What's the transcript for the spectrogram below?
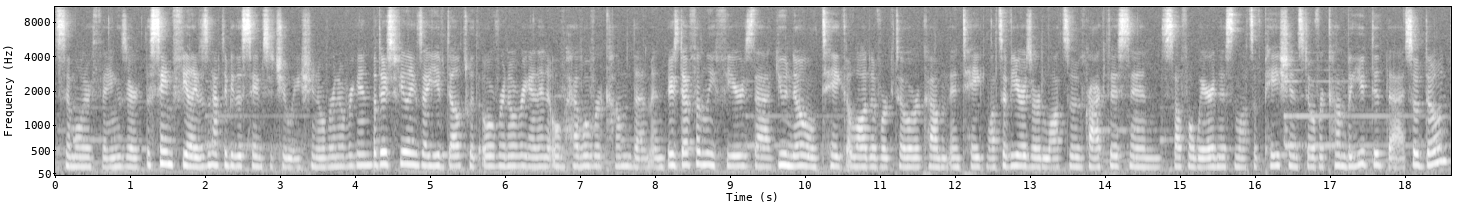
similar things or the same feeling. It doesn't have to be the same situation over and over again, but there's feelings that you've dealt with over and over again and have overcome them. And there's definitely fears that you know take a lot of work to overcome and take lots of years or lots of practice and self awareness and lots of patience to overcome, but you did that. So don't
